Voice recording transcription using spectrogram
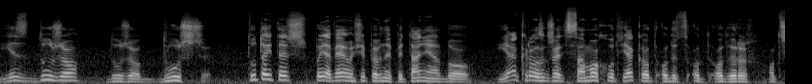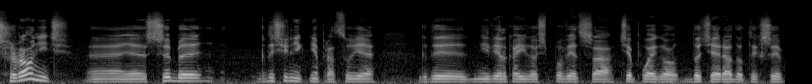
jest dużo, dużo dłuższy. Tutaj też pojawiają się pewne pytania, bo jak rozgrzać samochód, jak od, od, od, od, odszronić e, szyby, gdy silnik nie pracuje, gdy niewielka ilość powietrza ciepłego dociera do tych szyb.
